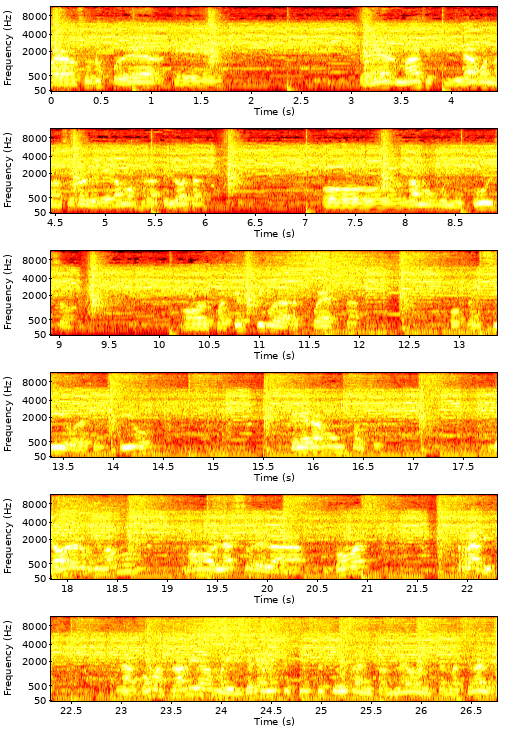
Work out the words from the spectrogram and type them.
para nosotros poder eh, tener más efectividad cuando nosotros le pegamos a la pelota o damos un impulso o en cualquier tipo de respuesta ofensivo, defensivo generamos un control y ahora lo que vamos vamos a hablar sobre las gomas rápidas. Las gomas rápidas mayoritariamente siempre se usan en torneos internacionales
